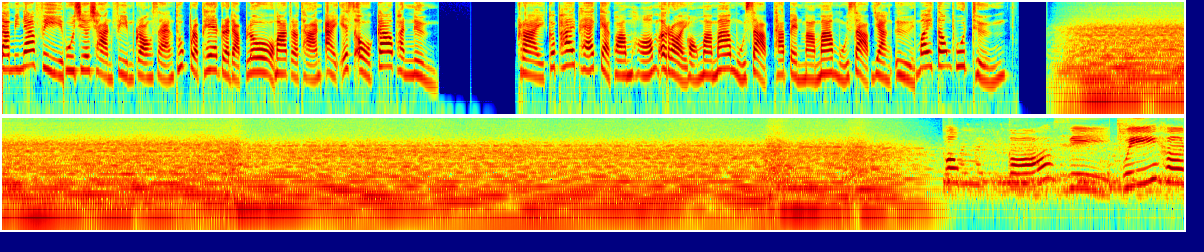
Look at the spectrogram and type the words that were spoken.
ลามิน่าฟิล์มผู้เชี่ยวชาญฟิล์มกรองแสงทุกประเภทระดับโลกมาตรฐาน ISO 9001ใครก็พ่ายแพ้แก่ความหอมอร่อยของมาม่าหมูสับ ถ้าเป็นมาม่าหมูสับอย่างอื่นไม่ต้องพูดถึง hơn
